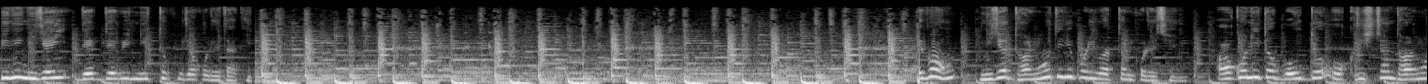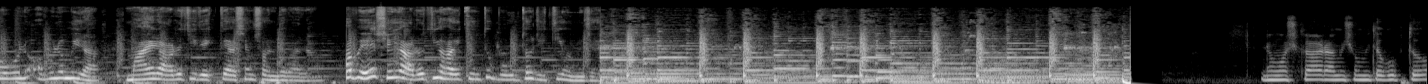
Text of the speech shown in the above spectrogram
তিনি নিজেই দেবদেবীর নিত্য পূজা করে থাকেন। নিজের ধর্মও তিনি পরিবর্তন করেছেন। অগণিত বৌদ্ধ ও খ্রিস্টান ধর্ম অবল- অবলম্বীরা মায়ের আরতি দেখতে আসেন সন্ধ্যেবেলা। তবে সেই আরতি হয় কিন্তু বৌদ্ধ রীতি অনুযায়ী। নমস্কার, আমি সুমিতা গুপ্ত।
